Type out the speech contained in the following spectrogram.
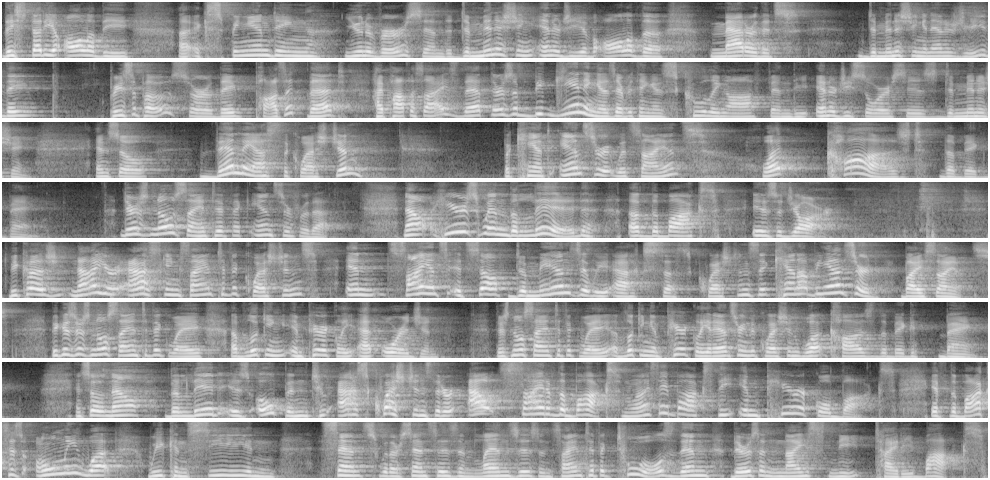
they study all of the uh, expanding universe and the diminishing energy of all of the matter that's diminishing in energy, they presuppose or they posit that hypothesize that there's a beginning as everything is cooling off and the energy source is diminishing. And so then they ask the question, but can't answer it with science what caused the Big Bang? There's no scientific answer for that. Now, here's when the lid of the box is ajar. Because now you're asking scientific questions and science itself demands that we ask such questions that cannot be answered by science. Because there's no scientific way of looking empirically at origin. There's no scientific way of looking empirically at answering the question, what caused the Big Bang? And so now the lid is open to ask questions that are outside of the box. And when I say box, the empirical box. If the box is only what we can see and sense with our senses and lenses and scientific tools, then there's a nice, neat, tidy box.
